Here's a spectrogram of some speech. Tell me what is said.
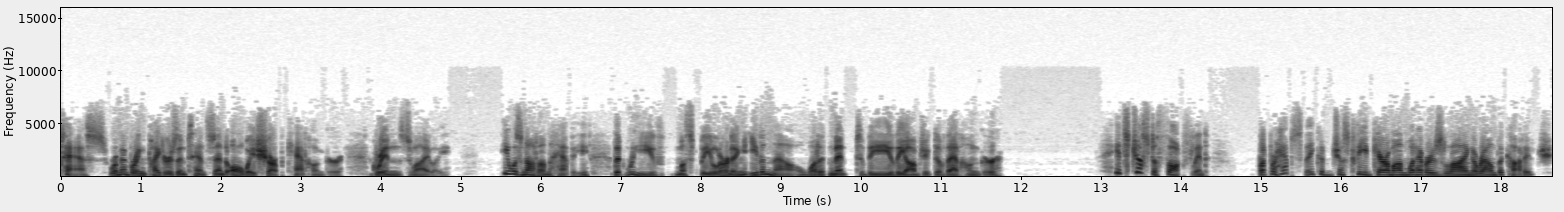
Tass, remembering Piter's intense and always sharp cat hunger, grinned slyly. He was not unhappy that Reeve must be learning even now what it meant to be the object of that hunger. It's just a thought, Flint, but perhaps they could just feed Caramon whatever's lying around the cottage.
